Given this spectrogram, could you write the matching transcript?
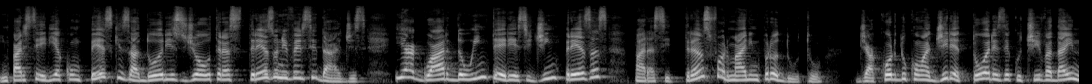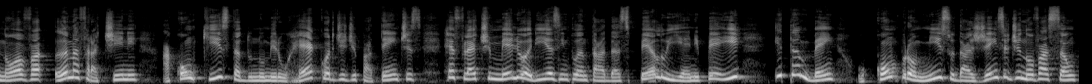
em parceria com pesquisadores de outras três universidades e aguarda o interesse de empresas para se transformar em produto. De acordo com a diretora executiva da Inova, Ana Fratini, a conquista do número recorde de patentes reflete melhorias implantadas pelo INPI e também o compromisso da Agência de Inovação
